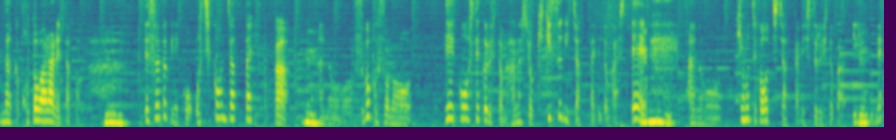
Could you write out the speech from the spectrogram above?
うなんか断られたと。うん。でそういう時にこう落ち込んじゃったりとか、うん。あのすごくその抵抗してくる人の話を聞きすぎちゃったりとかして、うんあの気持ちが落ちちゃったりする人がいるのね。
